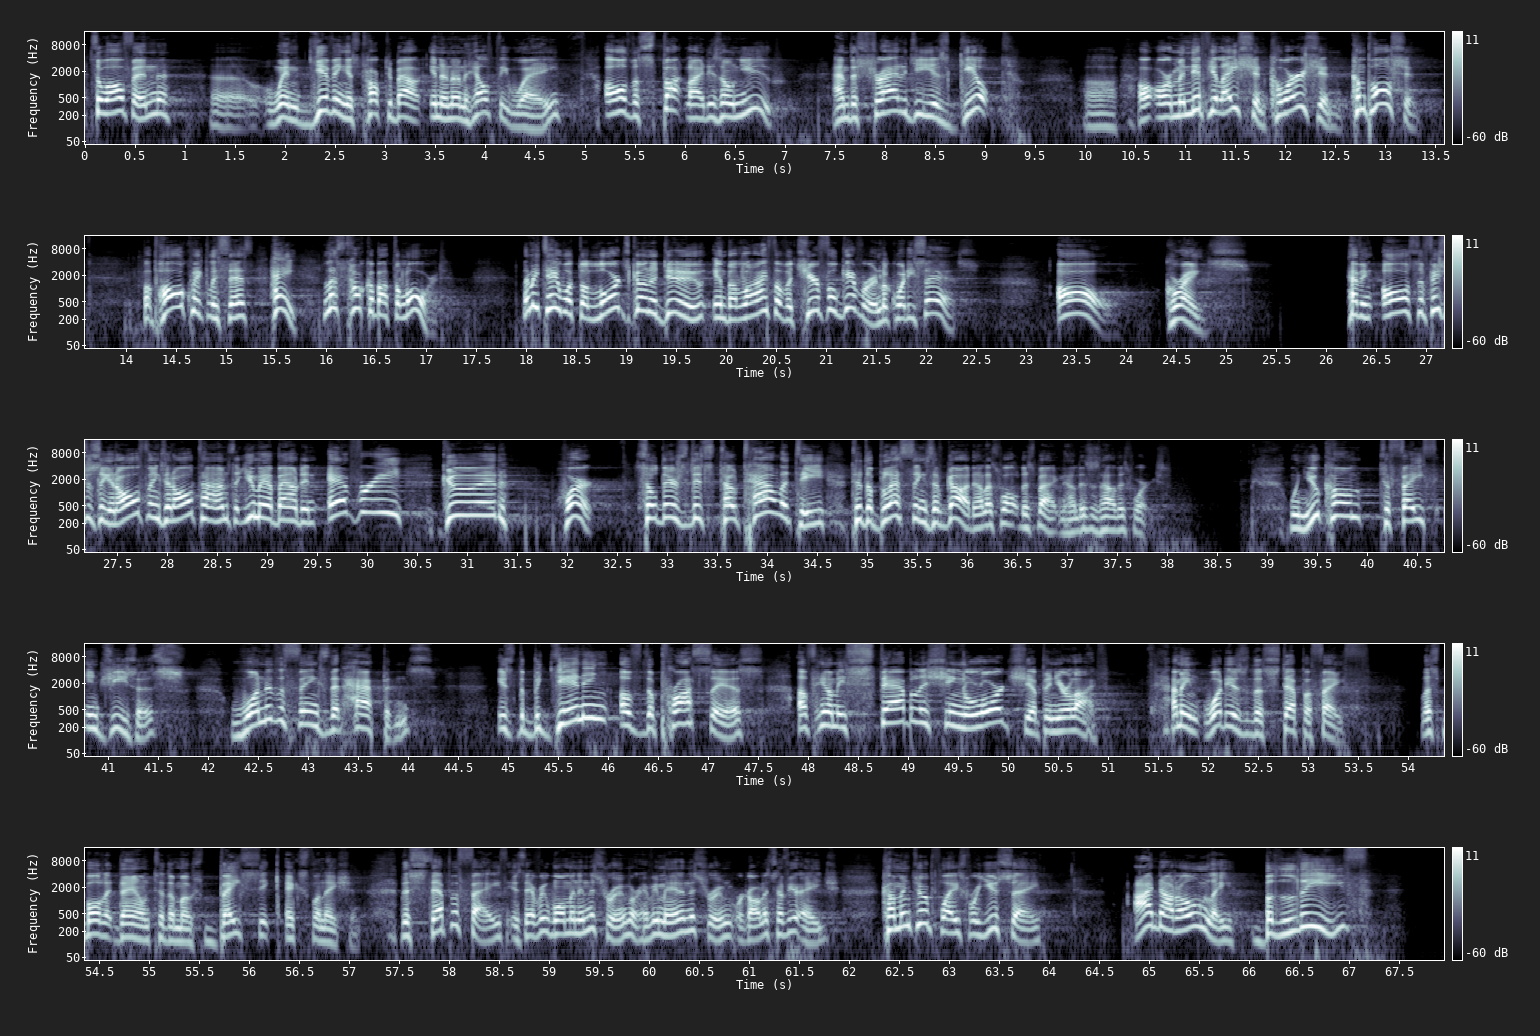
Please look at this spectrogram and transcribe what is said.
So often, uh, when giving is talked about in an unhealthy way, all the spotlight is on you, and the strategy is guilt uh, or, or manipulation, coercion, compulsion. But Paul quickly says, hey, let's talk about the Lord. Let me tell you what the Lord's going to do in the life of a cheerful giver. And look what he says all grace, having all sufficiency in all things at all times, that you may abound in every good work. So there's this totality to the blessings of God. Now let's walk this back. Now, this is how this works. When you come to faith in Jesus, one of the things that happens is the beginning of the process of Him establishing lordship in your life. I mean, what is the step of faith? Let's boil it down to the most basic explanation. The step of faith is every woman in this room or every man in this room, regardless of your age, coming to a place where you say, I not only believe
